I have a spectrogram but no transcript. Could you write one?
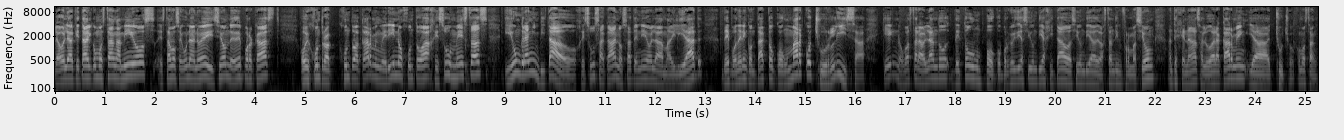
Hola, hola, ¿qué tal? ¿Cómo están amigos? Estamos en una nueva edición de Deporcast. Hoy junto a, junto a Carmen Merino, junto a Jesús Mestas y un gran invitado. Jesús acá nos ha tenido la amabilidad de poner en contacto con Marco Churliza, quien nos va a estar hablando de todo un poco, porque hoy día ha sido un día agitado, ha sido un día de bastante información. Antes que nada, saludar a Carmen y a Chucho. ¿Cómo están?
